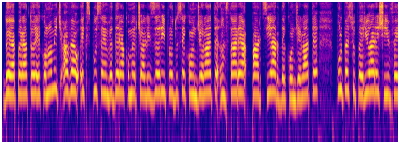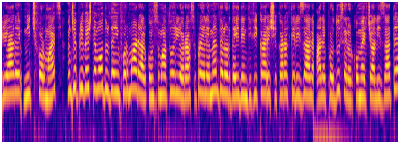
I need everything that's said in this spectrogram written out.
Doi operatori economici aveau expuse în vederea comercializării produse congelate în starea parțial decongelate, pulpe superioare și inferioare, mici formați. În ce privește modul de informare al consumatorilor asupra elementelor de identificare și caracterizare ale produselor comercializate,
